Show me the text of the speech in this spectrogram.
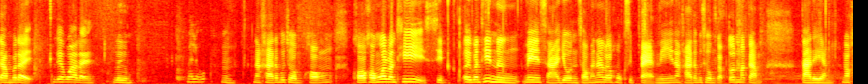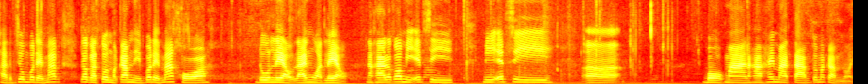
จำไม่ได้เรียกว่าอะไร ลืม ไม่รู้อืมนะคะท่านผู้ชมของขอของงวดวันที่10เอ้ยวันที่1เมษายน2568นี้นะคะท่านผู้ชมกับต้นมะกำตาแดงเนาะค่ะท่านผู้ชมบ่ได้มากแล้วก็ต้นมะกำนี่บ่ได้มากขอ โดนแล้วหลายงวดแล้วนะคะ แล้วก็มี FC มี FC เอ่อบอกมานะคะ ให้มาตามต้นมะกำหน่อย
